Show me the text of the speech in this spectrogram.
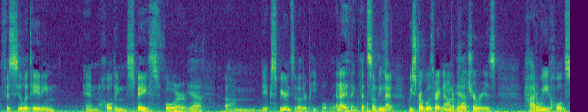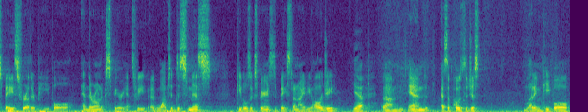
facilitating and holding space for Yeah. um, the experience of other people. And I think that's something that we struggle with right now in our Yeah. culture is how do we hold space for other people and their own experience? We uh, want to dismiss people's experiences based on ideology, Yeah. um, and as opposed to just letting people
